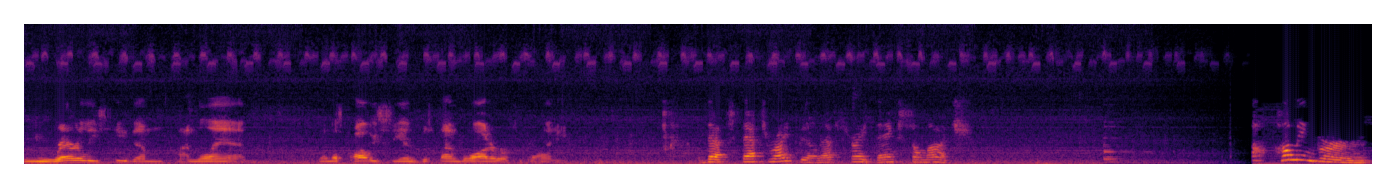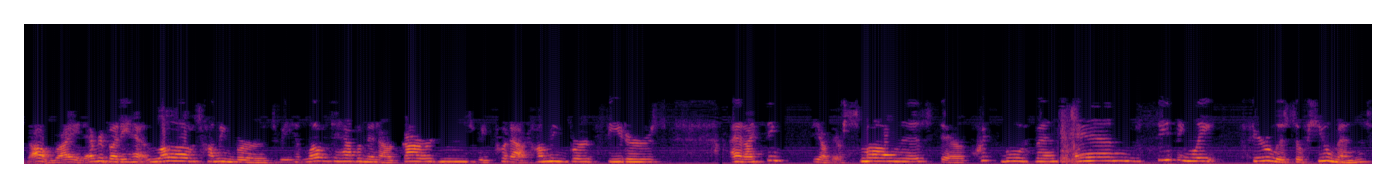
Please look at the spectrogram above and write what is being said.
You rarely see them on land. You almost always see them just on water or flying. That's that's right, Bill. That's right. Thanks so much. Hummingbirds. All right, everybody loves hummingbirds. We love to have them in our gardens. We put out hummingbird feeders. And I think, you know, their smallness, their quick movement, and seemingly fearless of humans.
